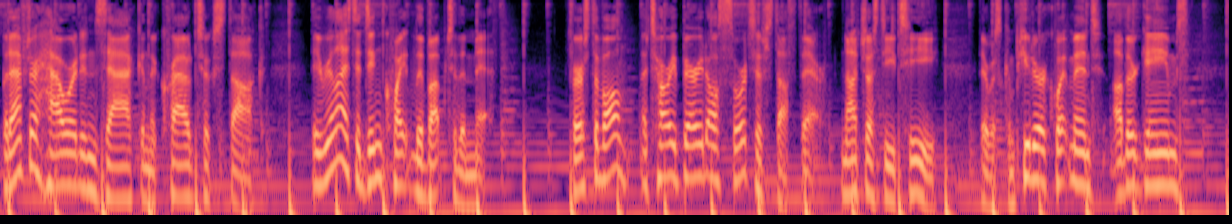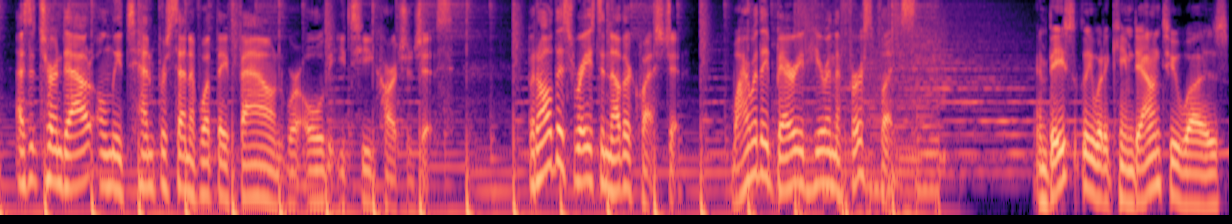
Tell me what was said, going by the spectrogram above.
But after Howard and Zak and the crowd took stock, they realized it didn't quite live up to the myth. First of all, Atari buried all sorts of stuff there, not just ET. There was computer equipment, other games, as it turned out, only 10% of what they found were old ET cartridges. But all this raised another question why were they buried here in the first place? And basically, what it came down to was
